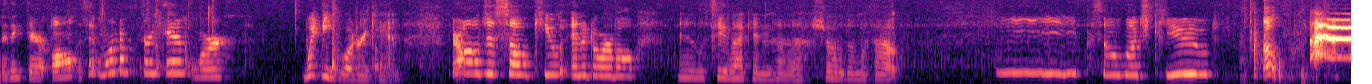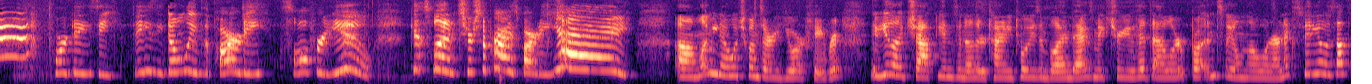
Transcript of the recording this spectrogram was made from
I think they're all, is it Wanda Watering Can or Whitney Watering Can? They're all just so cute and adorable. And let's see if I can uh, show them without Eep, so much cute. Oh, ah, poor Daisy. Daisy, don't leave the party. It's all for you. Guess what? It's your surprise party. Yay! Um, let me know which ones are your favorite. If you like Shopkins and other tiny toys and blind bags, make sure you hit that alert button so you'll know when our next video is up.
